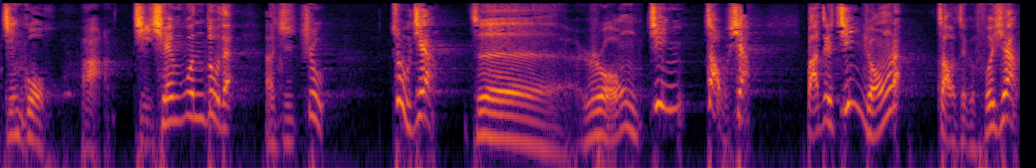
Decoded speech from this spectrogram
经过啊几千温度的啊，只铸铸匠这熔金造像，把这个金融了，造这个佛像。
